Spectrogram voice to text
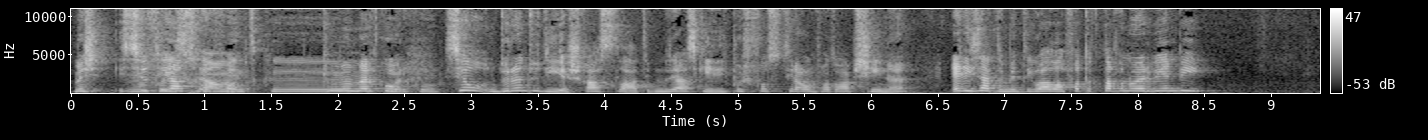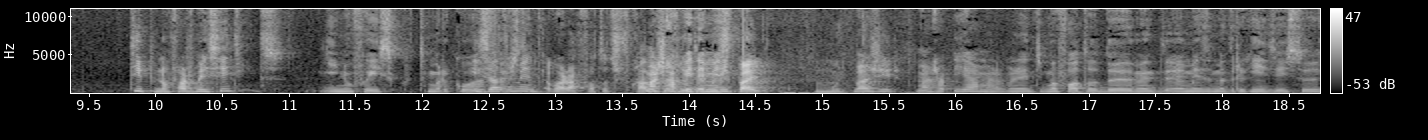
mas se não eu tirasse realmente foto que, que me marcou. que marcou. Se eu durante o dia chegasse lá, tipo no dia a seguir, e depois fosse tirar uma foto à piscina, era exatamente igual à foto que estava no Airbnb. Tipo, não faz bem sentido. E não foi isso que te marcou a Exatamente. Agora a foto desfocada Mais da Rita no rapidamente. espelho, muito mais giro. Mais, yeah, mais rapidamente, uma foto da mesa matraquilhos, isso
